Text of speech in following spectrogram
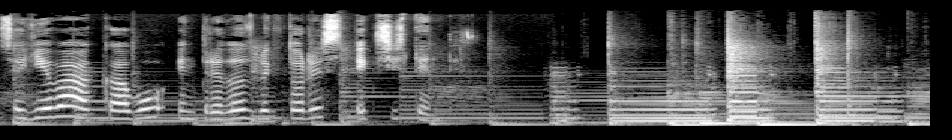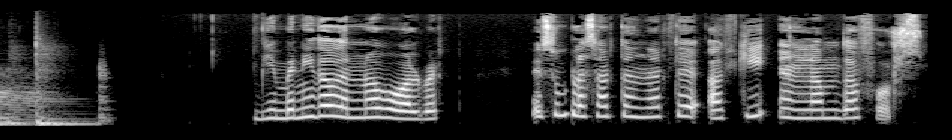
se lleva a cabo entre dos vectores existentes. Bienvenido de nuevo, Albert. Es un placer tenerte aquí en Lambda Force.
